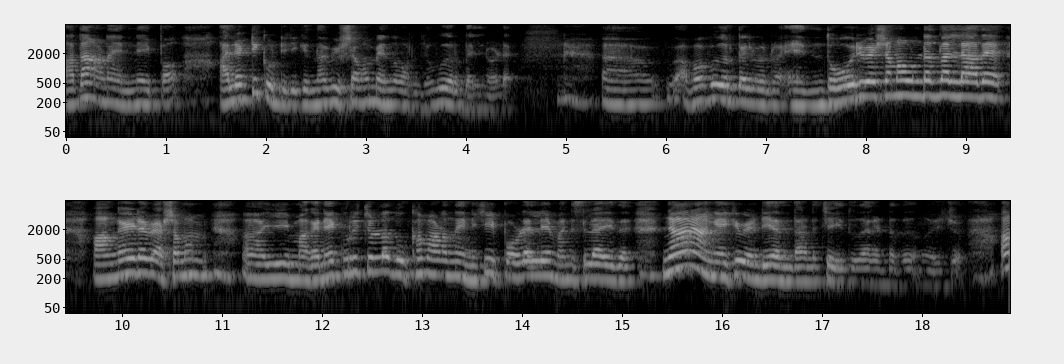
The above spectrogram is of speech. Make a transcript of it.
അതാണ് എന്നെ ഇപ്പോൾ അലട്ടിക്കൊണ്ടിരിക്കുന്ന വിഷമം എന്ന് പറഞ്ഞു വീർബലിനോട്. അപ്പോൾ വീർബൽ പറഞ്ഞു എന്തോ ഒരു വിഷമം ഉണ്ടെന്നല്ലാതെ അങ്ങയുടെ വിഷമം ഈ മകനെക്കുറിച്ചുള്ള ദുഃഖമാണെന്ന് എനിക്ക് ഇപ്പോഴല്ലേ മനസ്സിലായത്. ഞാൻ അങ്ങേക്ക് വേണ്ടി എന്താണ് ചെയ്തു തരേണ്ടത് എന്ന് ചോദിച്ചു. ആ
